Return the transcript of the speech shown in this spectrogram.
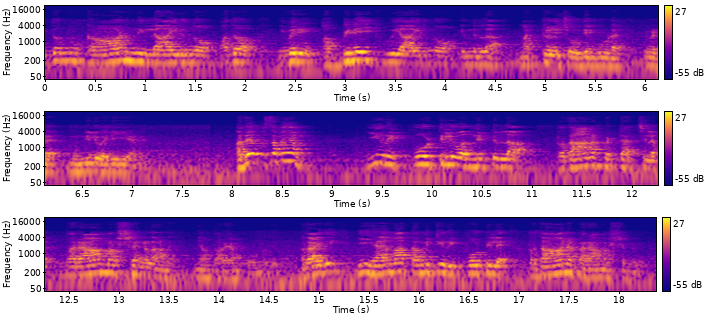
ഇതൊന്നും കാണുന്നില്ലായിരുന്നോ? അതോ ഇവർ അഭിനയിക്കുകയായിരുന്നോ എന്നുള്ള മറ്റൊരു ചോദ്യം കൂടെ ഇവിടെ മുന്നിൽ വരികയാണ്. അതേസമയം ഈ റിപ്പോർട്ടിൽ വന്നിട്ടുള്ള പ്രധാനപ്പെട്ട ചില പരാമർശങ്ങളാണ് ഞാൻ പറയാൻ പോകുന്നത്. അതായത് ഈ ഹേമ കമ്മിറ്റി റിപ്പോർട്ടിലെ പ്രധാന പരാമർശങ്ങൾ.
